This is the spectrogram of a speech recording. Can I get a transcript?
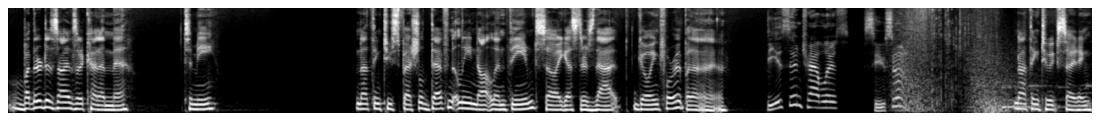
but their designs are kind of meh to me. Nothing too special. Definitely not Lin themed, so I guess there's that going for it. But uh, see you soon, travelers. See you soon. nothing too exciting.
